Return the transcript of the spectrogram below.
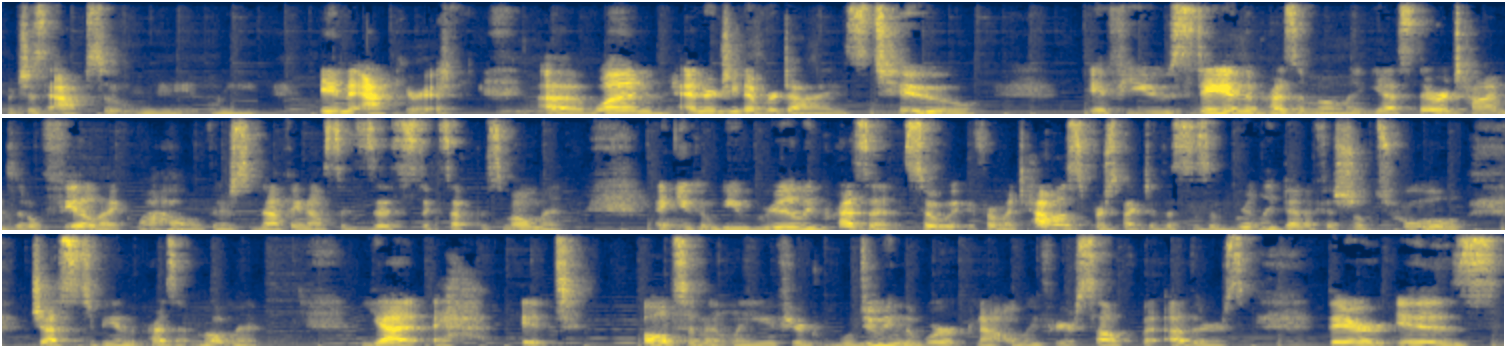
which is absolutely inaccurate. Uh, one, energy never dies. Two, if you stay in the present moment, yes, there are times it'll feel like, wow, there's nothing else exists except this moment. And you can be really present. So, from a Taoist perspective, this is a really beneficial tool just to be in the present moment. Yet, it ultimately, if you're doing the work not only for yourself but others, there is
